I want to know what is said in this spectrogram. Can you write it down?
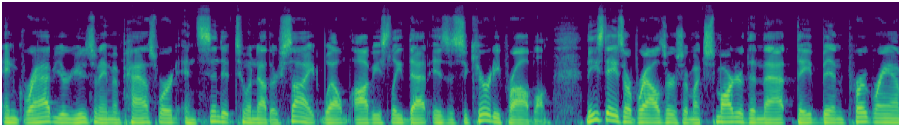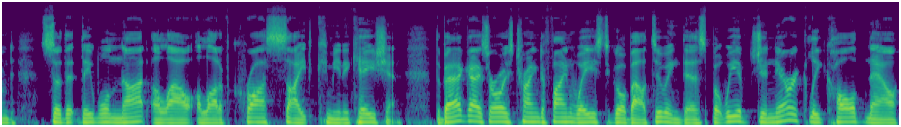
and grab your username and password and send it to another site, well, obviously that is a security problem. These days, our browsers are much smarter than that. They've been programmed so that they will not allow a lot of cross site communication. The bad guys are always trying to find ways to go about doing this, but we have generically called now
